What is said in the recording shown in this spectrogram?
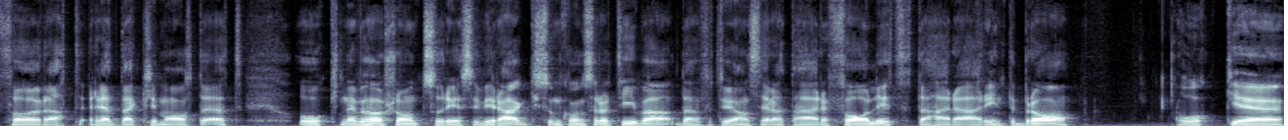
för att rädda klimatet. Och när vi hör sånt så reser vi ragg som konservativa därför att vi anser att det här är farligt, det här är inte bra. Och eh,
